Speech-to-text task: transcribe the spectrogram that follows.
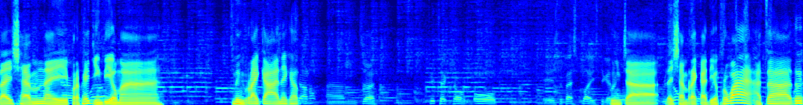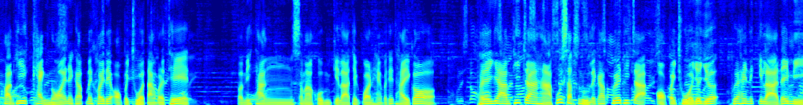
ได้แชมป์ในประเภทหญิงเดี่ยวมา 1 รายการนะครับเพิ่งจะได้แชมป์รายการเดียว เพราะว่าอาจจะด้วยความที่แข่งน้อยนะครับไม่ค่อยได้ออกไปทัวร์ต่างประเทศ ตอนนี้ทางสมาคมกีฬาเทคบอลแห่งประเทศไทยก็พยายามที่จะหาผู้สนับสนุนเลยครับเพื่อที่จะออกไปทัวร์เยอะๆ เพื่อให้นักกีฬาได้มี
